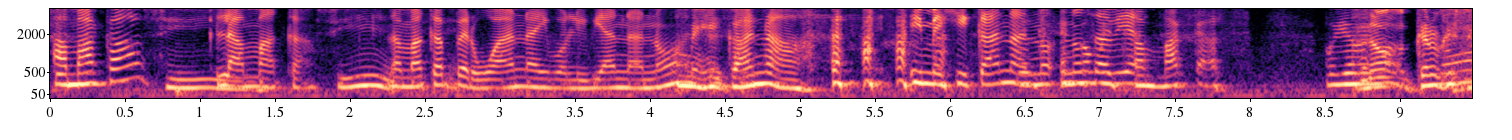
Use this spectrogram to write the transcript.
¿Hamaca? Sí. La maca. Sí. La maca sí. peruana y boliviana, ¿no? Es- Mexicana. Y mexicana, Yo no, tengo no mis sabía. hamacas. Pues yo No, creo que No. sí.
